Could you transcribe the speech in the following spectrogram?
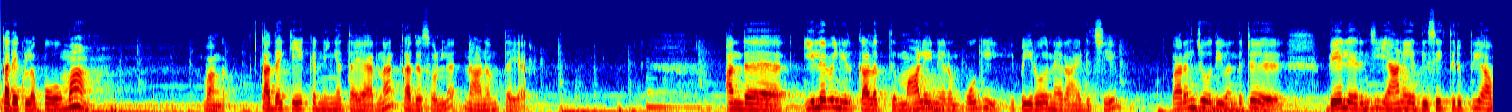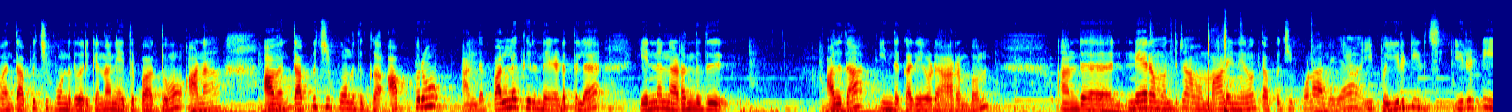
கதைக்குள்ளே போவோமா? வாங்க. கதை கேட்க நீங்கள் தயார்னா கதை சொல்ல நானும் தயார். அந்த இளவேநீர் காலத்து மாலை நேரம் போகி இப்போ இரவு நேரம் ஆயிடுச்சு. பரஞ்சோதி வந்துட்டு வேல் எறிஞ்சு யானையை திசை திருப்பி அவன் தப்பிச்சு போனது வரைக்கும் தான் நேற்று பார்த்தோம். ஆனால் அவன் தப்பிச்சு போனதுக்கு அப்புறம் அந்த பல்லக்கு இருந்த இடத்துல என்ன நடந்தது? அதுதான் இந்த கதையோட ஆரம்பம். அந்த நேரம் வந்துட்டு அவன் மாலை நேரம் தப்பிச்சு போனான் இல்லையா? இப்போ இருட்டிடுச்சு. இருட்டி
